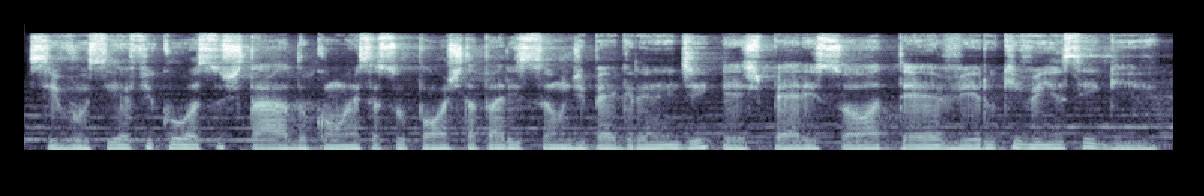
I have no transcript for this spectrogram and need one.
Se você ficou assustado com essa suposta aparição de pé grande, espere só até ver o que vem a seguir.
